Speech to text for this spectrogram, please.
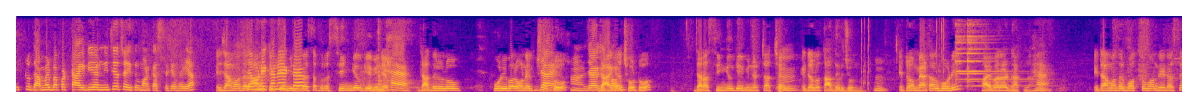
একটু দামের ব্যাপারটা আইডিয়া নিতে চাই তোমার কাছ থেকে ভাইয়া। এই যে আমাদের যেমন এখানে একটা- সিঙ্গেল কেবিনেট হ্যাঁ। যাদের হলো পরিবার অনেক ছোট হ্যাঁ, জায়গা ছোট যারা সিঙ্গেল কেবিনেট চাচ্ছেন এটা হলো তাদের জন্য। এটা মেটাল বডি ফাইবারের ঢাকনা। হ্যাঁ। এটা আমাদের বর্তমান রেট আছে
